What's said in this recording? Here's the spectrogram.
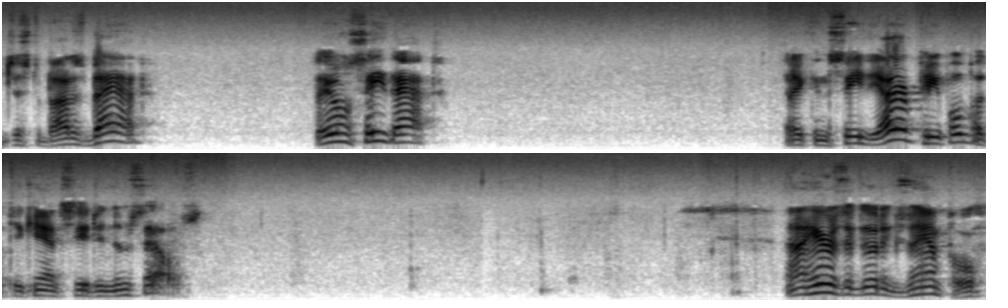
just about as bad. They don't see that. They can see the other people, but they can't see it in themselves. Now, here's a good example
